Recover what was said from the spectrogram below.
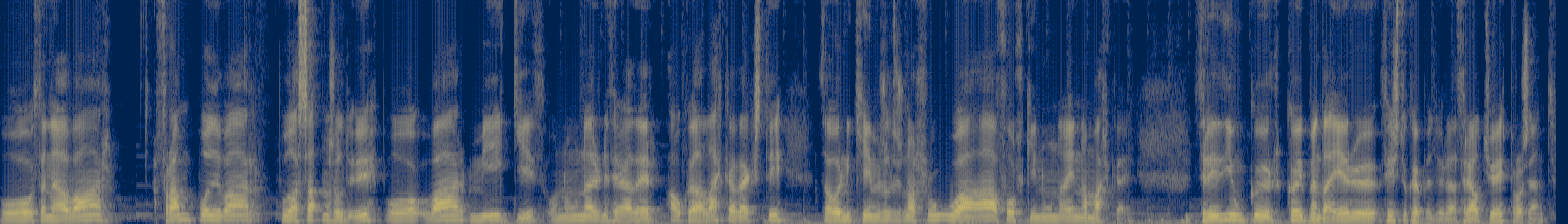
og þannig að var frambóði var búið að sapna svolítið upp og var mikið og núna er henni þegar þeir ákveða að lækka vexti þá er henni kemur svolítið svona hrúa af fólki núna inn á markaði þriðjungur kaupenda eru fyrstu kaupendur eða 31%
